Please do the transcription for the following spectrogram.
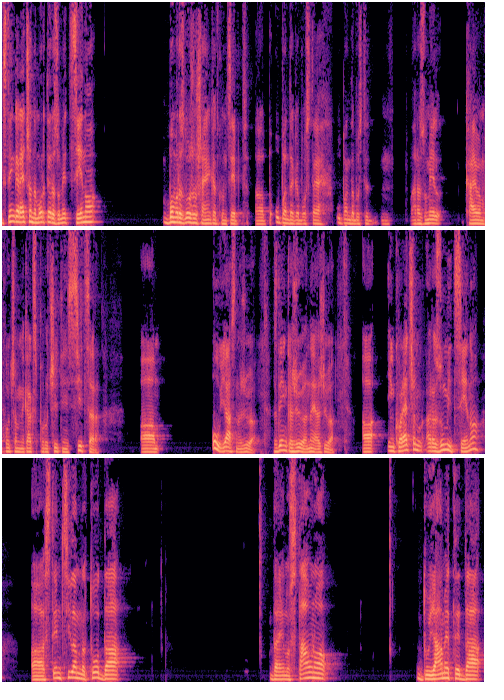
s tem, kar rečem, da morate razumeti ceno, bom razložil še enkrat koncept. Uh, upam, da boste, upam, da boste razumeli, kaj vam hočem nekako sporočiti. In sicer, um, uh, jasno, živijo, zdaj enka živijo, ne, ja, živijo. Uh, in ko rečem, razumi ceno, uh, s tem ciljam na to, da, da enostavno dojamete, da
